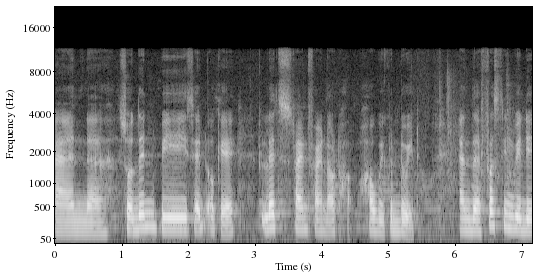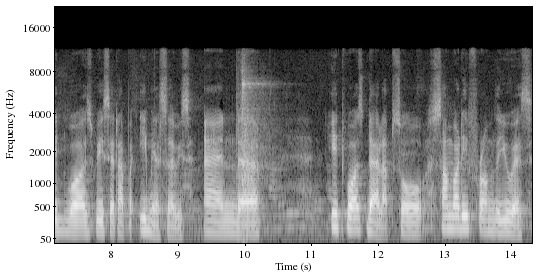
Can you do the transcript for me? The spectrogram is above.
And uh, so then we said okay let's try and find out how, how, we could do it. And the first thing we did was we set up an email service and uh, it was dial-up. So somebody from the US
